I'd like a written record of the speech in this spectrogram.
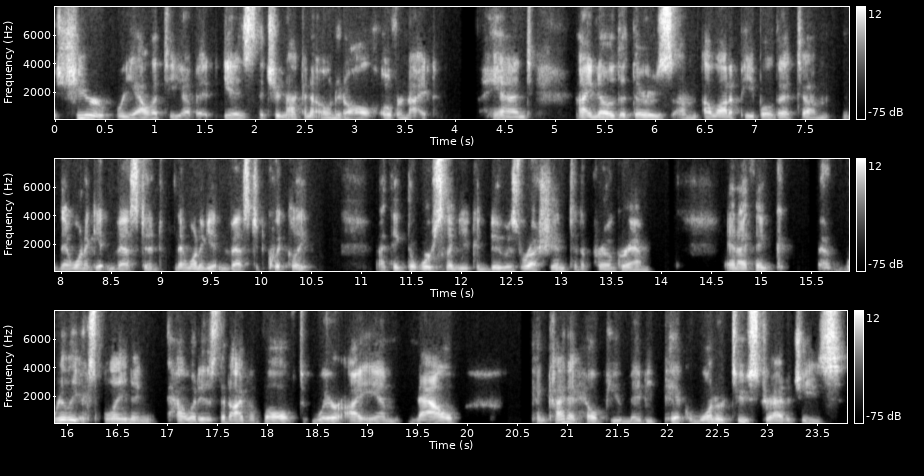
sheer reality of it is that you're not going to own it all overnight. And I know that there's um, a lot of people that um, they want to get invested. They want to get invested quickly. I think the worst thing you can do is rush into the program. And I think uh, really explaining how it is that I've evolved where I am now can kind of help you maybe pick one or two strategies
